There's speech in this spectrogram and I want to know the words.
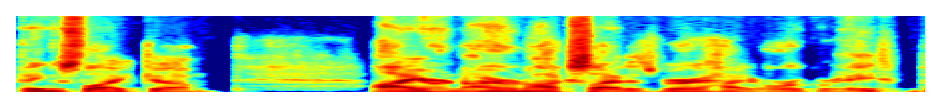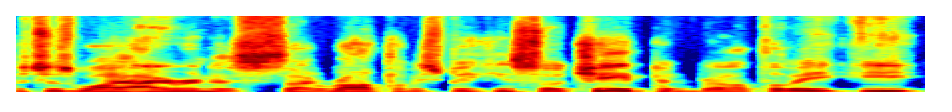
things like um, iron. Iron oxide is very high ore grade, which is why iron is uh, relatively speaking so cheap and relatively e-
